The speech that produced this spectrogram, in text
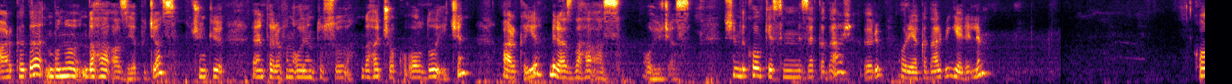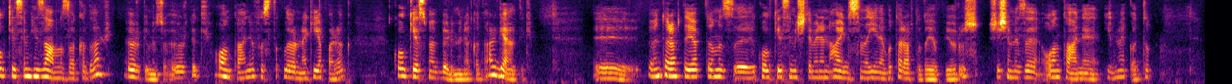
Arkada bunu daha az yapacağız. Çünkü ön tarafın oyuntusu daha çok olduğu için arkayı biraz daha az oyacağız. Şimdi kol kesimimize kadar örüp oraya kadar bir gelelim. Kol kesim hizamıza kadar örgümüzü ördük. 10 tane fıstıklı örnek yaparak kol kesme bölümüne kadar geldik. Ee, ön tarafta yaptığımız e, kol kesim işleminin aynısını yine bu tarafta da yapıyoruz. Şişimize 10 tane ilmek atıp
